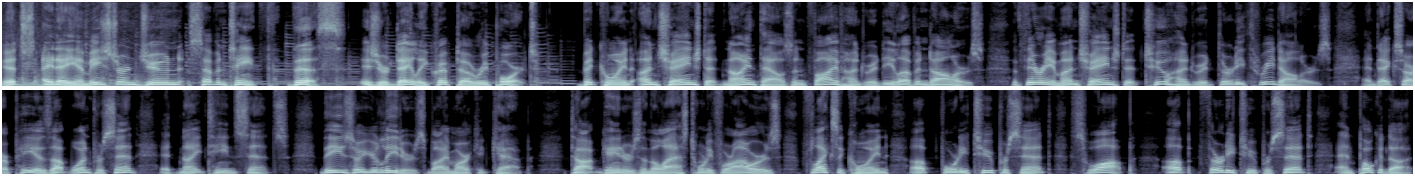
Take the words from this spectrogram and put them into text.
It's 8 a.m. Eastern, June 17th. This is your daily crypto report. Bitcoin unchanged at $9,511. Ethereum unchanged at $233. And XRP is up 1% at 19 cents. These are your leaders by market cap. Top gainers in the last 24 hours Flexacoin up 42%, Swap up 32%, and Polkadot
